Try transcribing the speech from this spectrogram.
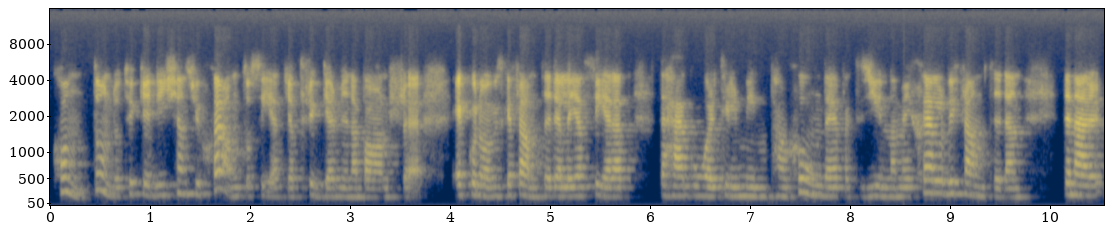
konton, då tycker jag det känns ju skönt att se att jag tryggar mina barns eh, ekonomiska framtid eller jag ser att det här går till min pension där jag faktiskt gynnar mig själv i framtiden. Den här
